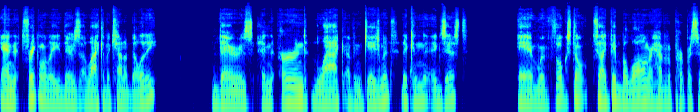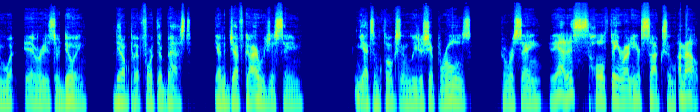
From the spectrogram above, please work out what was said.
And frequently, there's a lack of accountability. There's an earned lack of engagement that can exist. And when folks don't feel like they belong or have a purpose in whatever it is they're doing, they don't put forth their best. And Jeff Geyer was just saying, you had some folks in leadership roles who were saying, yeah, this whole thing around here sucks and I'm out.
